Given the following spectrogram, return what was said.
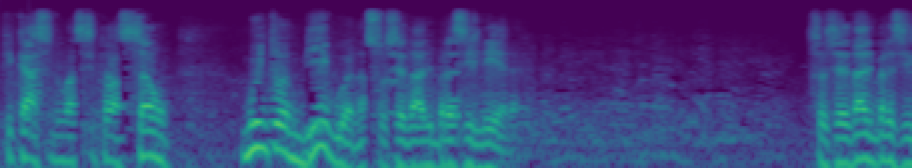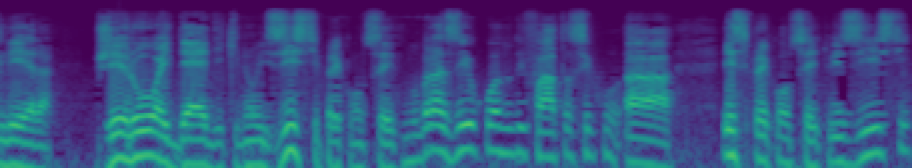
ficasse numa situação muito ambígua na sociedade brasileira. A sociedade brasileira gerou a ideia de que não existe preconceito no Brasil, quando de fato a, esse preconceito existe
